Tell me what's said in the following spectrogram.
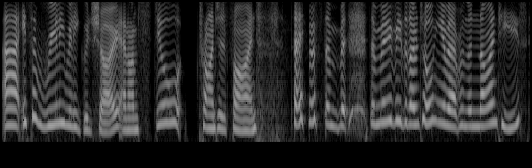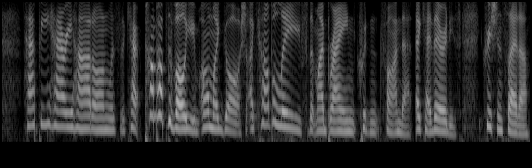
Uh, it's a really, really good show, and I'm still trying to find the name of the the movie that I'm talking about from the 90s. Happy Harry Hard On was the cat. Pump up the volume. Oh my gosh. I can't believe that my brain couldn't find that. Okay, there it is. Christian Slater.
